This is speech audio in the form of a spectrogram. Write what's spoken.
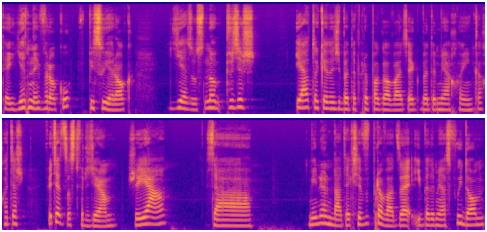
tej jednej w roku, wpisuje rok. Jezus, no przecież ja to kiedyś będę propagować, jak będę miała choinkę. Chociaż wiecie co stwierdziłam? Że ja za milion lat, jak się wyprowadzę i będę miała swój dom,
